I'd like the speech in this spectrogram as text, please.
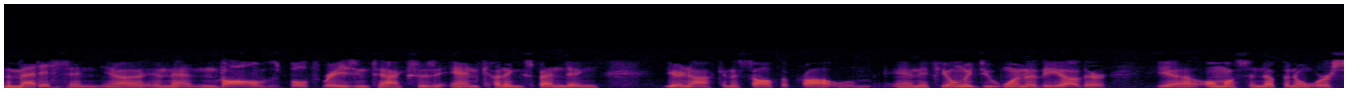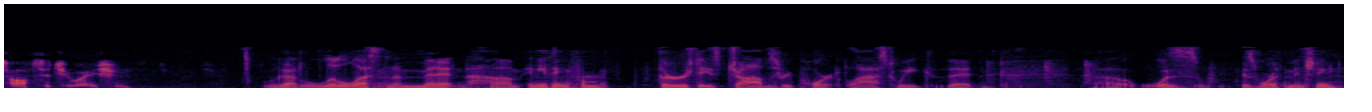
the medicine, you know, and that involves both raising taxes and cutting spending, you're not going to solve the problem. And if you only do one or the other, you almost end up in a worse off situation. We've got a little less than a minute. Um, anything from Thursday's jobs report last week that uh, was is worth mentioning?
